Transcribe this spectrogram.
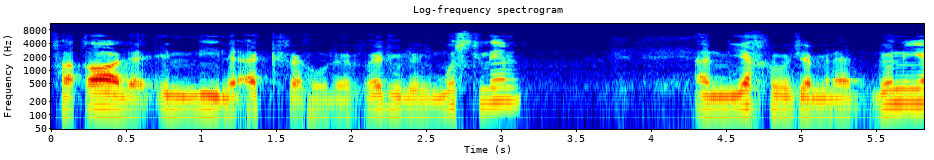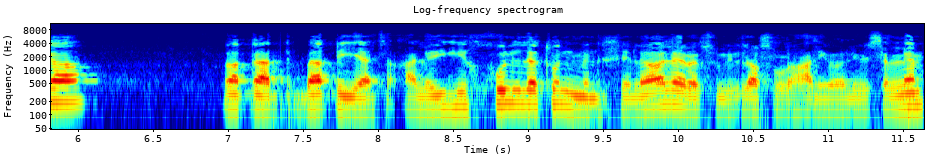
فقال إني لأكره للرجل المسلم أن يخرج من الدنيا وقد بقيت عليه خلة من خلال رسول الله صلى الله عليه وسلم.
